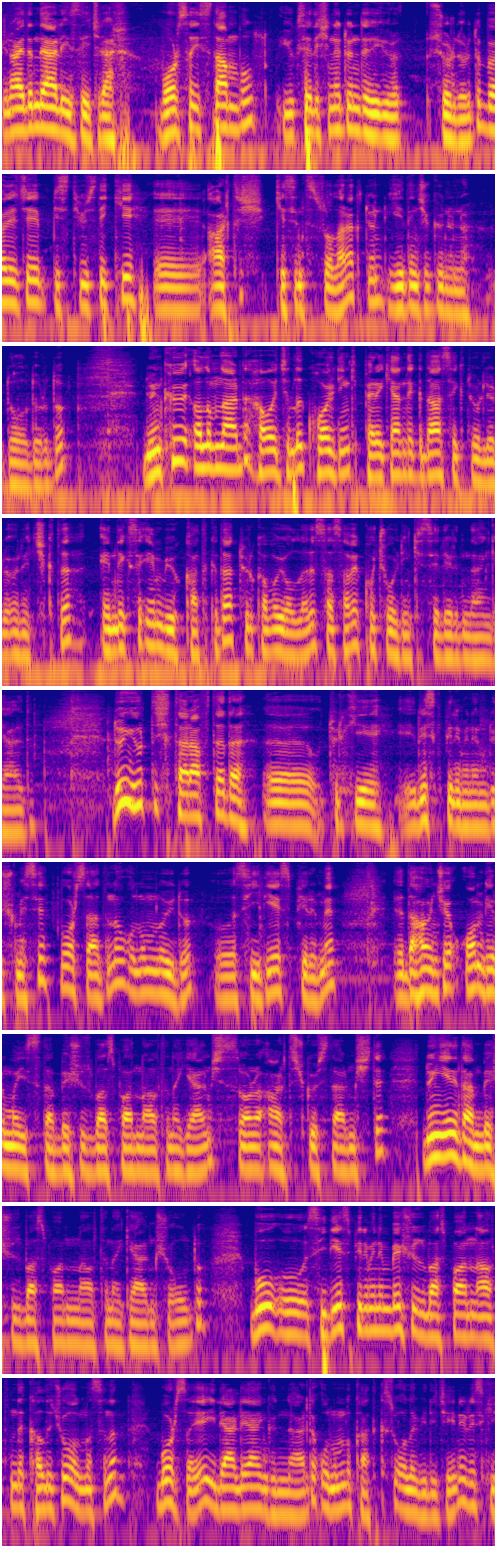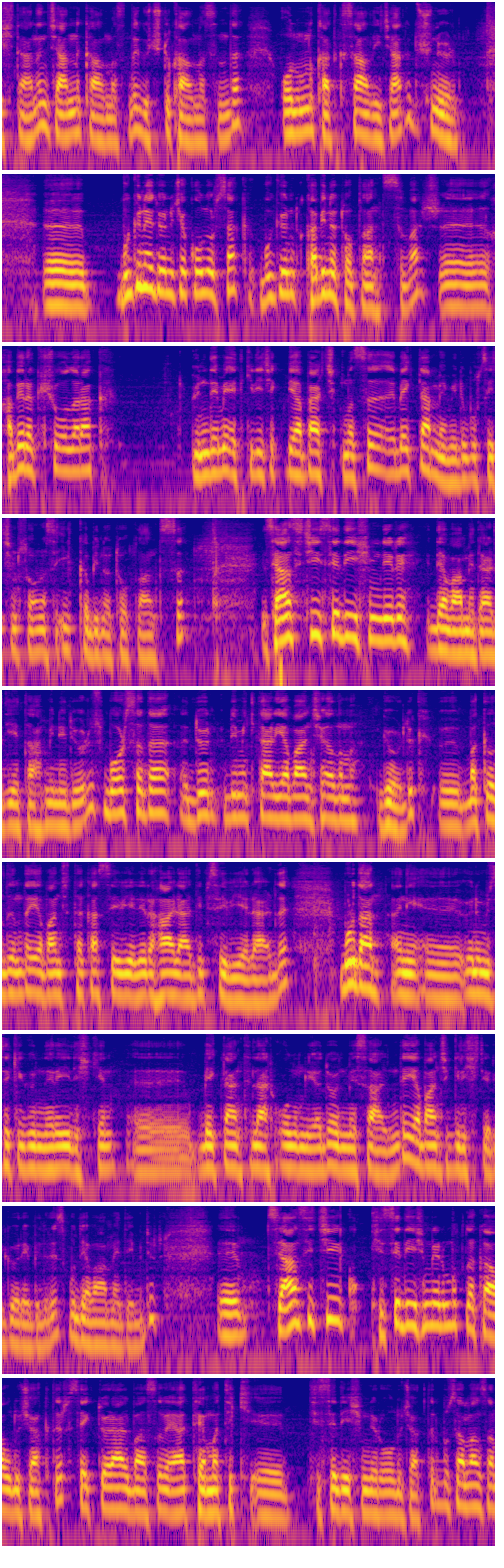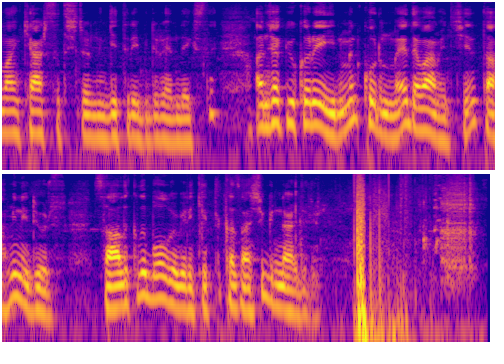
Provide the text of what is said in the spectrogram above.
Günaydın değerli izleyiciler. Borsa İstanbul yükselişine dün de sürdürdü. Böylece BIST yüzdeki e, artış kesintisi olarak dün 7. gününü doldurdu. Dünkü alımlarda havacılık, holding, perakende gıda sektörleri öne çıktı. Endekse en büyük katkı da Türk Hava Yolları, Sasa ve Koç Holding hisselerinden geldi. Dün yurt dışı tarafta da e, Türkiye risk priminin düşmesi borsa adına olumluydu. O CDS primi e, daha önce 11 Mayıs'ta 500 bas puanın altına gelmiş. Sonra artış göstermişti. Dün yeniden 500 bas puanın altına gelmiş oldu. Bu o, CDS priminin 500 bas puanın altında kalıcı olmasının borsaya ilerleyen günlerde olumlu katkısı olabileceğini, risk iştahının canlı kalmasında, güçlü kalmasında olumlu katkı sağlayacağını düşünüyorum. Ee, Bugüne dönecek olursak bugün kabine toplantısı var. E, haber akışı olarak gündemi etkileyecek bir haber çıkması beklenmemeli bu seçim sonrası ilk kabine toplantısı. Seans içi hisse değişimleri devam eder diye tahmin ediyoruz. Borsada dün bir miktar yabancı alımı gördük. Ee, bakıldığında yabancı takas seviyeleri hala dip seviyelerde. Buradan hani e, önümüzdeki günlere ilişkin e, beklentiler olumluya dönmesi halinde yabancı girişleri görebiliriz. Bu devam edebilir. Ee, seans içi hisse değişimleri mutlaka olacaktır. Sektörel bazı veya tematik e, hisse değişimleri olacaktır. Bu zaman zaman kar satışlarını getirebilir endekste. Ancak yukarı eğilimin korunmaya devam edeceğini tahmin ediyoruz. Sağlıklı, bol ve bereketli kazançlı günler dilerim.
